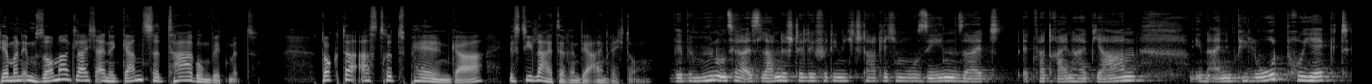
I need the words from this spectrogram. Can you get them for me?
der man im Sommer gleich eine ganze Tagung widmet. Dr. Astrid Pellengar ist die Leiterin der Einrichtung. Wir bemühen uns ja als Landesstelle für die nichtstaatlichen Museen seit etwa dreieinhalb Jahren in einem Pilotprojekt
